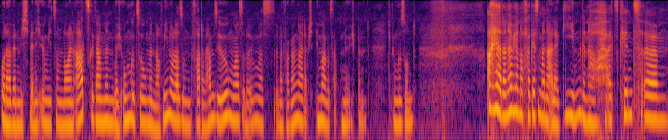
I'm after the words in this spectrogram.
oder wenn mich, wenn ich irgendwie zum neuen Arzt gegangen bin, wo ich umgezogen bin nach Wien oder so und gefragt habe, haben Sie irgendwas oder irgendwas in der Vergangenheit, habe ich immer gesagt, nö, ich bin, ich bin gesund. Ach ja, dann habe ich ja noch vergessen meine Allergien. Genau, als Kind ähm,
